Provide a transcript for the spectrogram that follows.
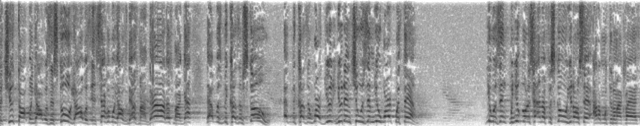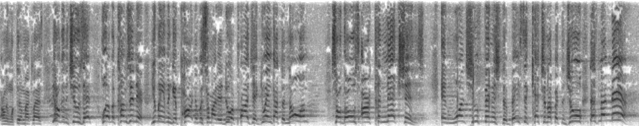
But you thought when y'all was in school, y'all was inseparable. Y'all was, that was my girl, that's my guy. That was because of school. That's because of work. You, you didn't choose them, you work with them. You was in, when you go to sign up for school, you don't say, I don't want them in my class, I only want them in my class. You don't get to choose that. Whoever comes in there, you may even get partnered with somebody to do a project. You ain't got to know them. So those are connections. And once you finish the basic catching up at the jewel, there's nothing there.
